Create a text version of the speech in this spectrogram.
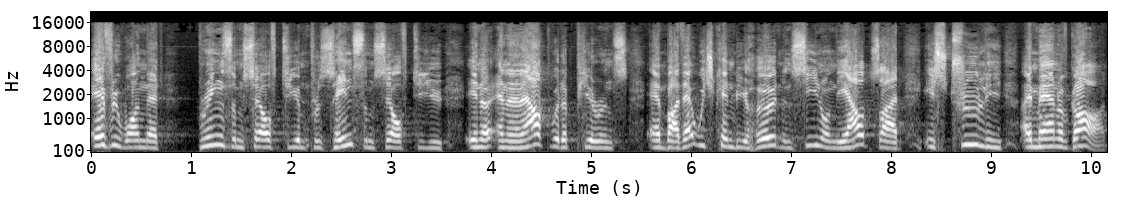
everyone that brings himself to you and presents himself to you in, a, in, an outward appearance, and by that which can be heard and seen on the outside, is truly a man of God.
